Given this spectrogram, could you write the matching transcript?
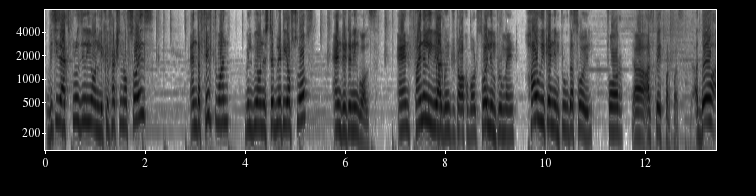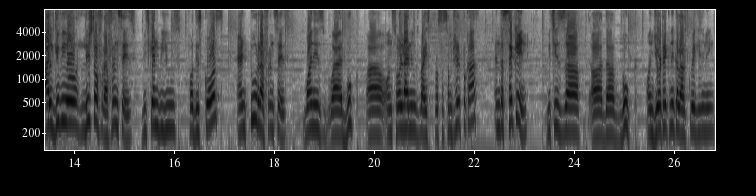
which is exclusively on liquefaction of soils and the fifth one will be on stability of slopes and retaining walls. And finally, we are going to talk about soil improvement, how we can improve the soil for uh, earthquake purpose. Uh, though I will give you a list of references which can be used for this course and two references. One is a book uh, on soil dynamics by Professor Shamsher Prakash and the second which is uh, uh, the book on geotechnical earthquake engineering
